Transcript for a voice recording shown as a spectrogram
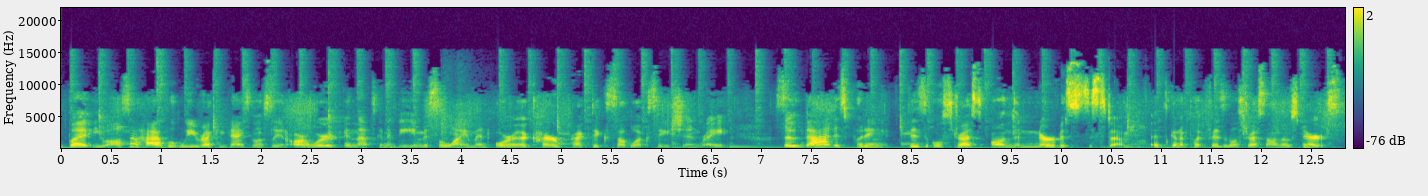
But you also have what we recognize mostly in our work, and that's going to be misalignment or a chiropractic subluxation, right? So that is putting physical stress on the nervous system. It's going to put physical stress on those nerves.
